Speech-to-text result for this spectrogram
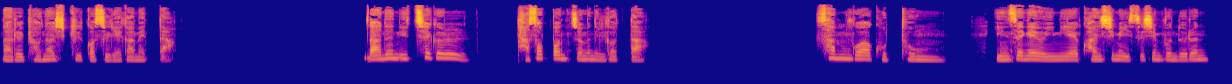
나를 변화시킬 것을 예감했다. 나는 이 책을 다섯 번쯤은 읽었다. 삶과 고통, 인생의 의미에 관심이 있으신 분들은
